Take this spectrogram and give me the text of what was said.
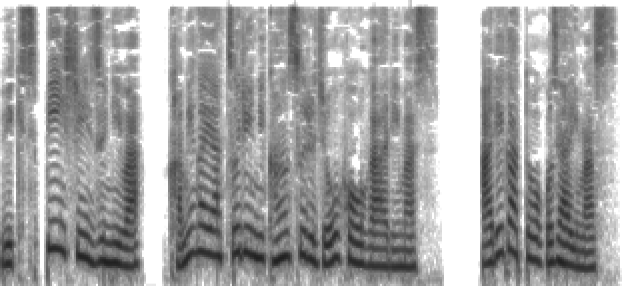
ウィキスピーシーズには、神ヶ谷釣りに関する情報があります。ありがとうございます。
